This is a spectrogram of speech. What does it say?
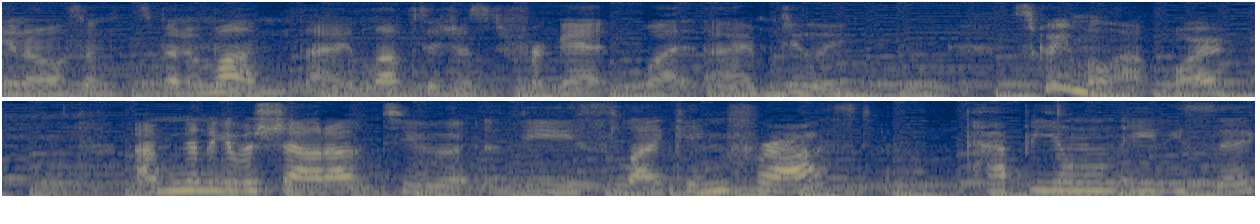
you know, since it's been a month, I love to just forget what I'm doing and scream a lot more. I'm gonna give a shout out to the Sly King Frost, Papillon86,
